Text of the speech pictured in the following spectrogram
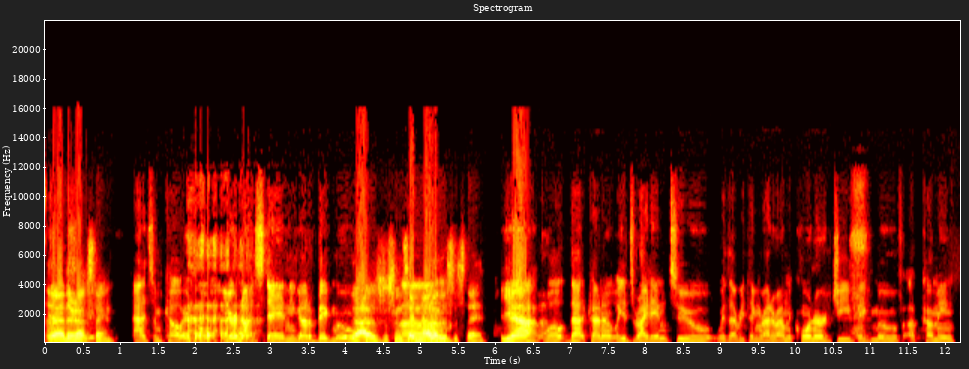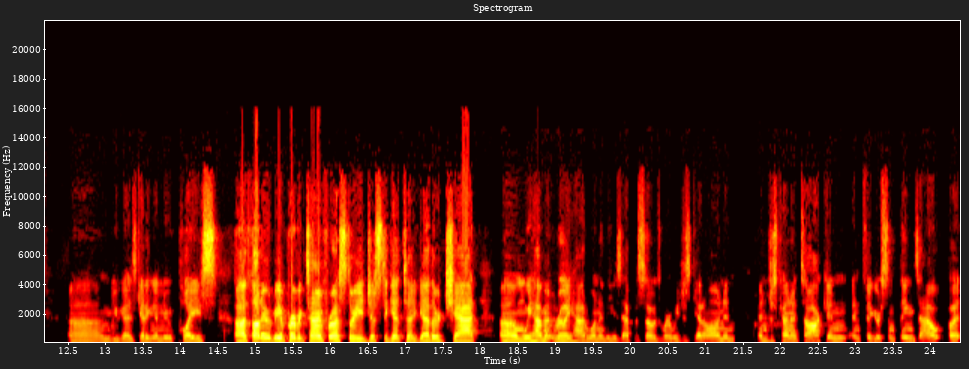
Yeah, they're not staying. Add some color. Oh, you're not staying. You got a big move. Yeah, I was just gonna say um, none of us um, is staying. Yeah, well, that kind of leads right into with everything right around the corner. G, big move upcoming um, you guys getting a new place. I uh, thought it would be a perfect time for us three just to get together, chat. Um, we haven't really had one of these episodes where we just get on and, and just kind of talk and, and figure some things out. But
